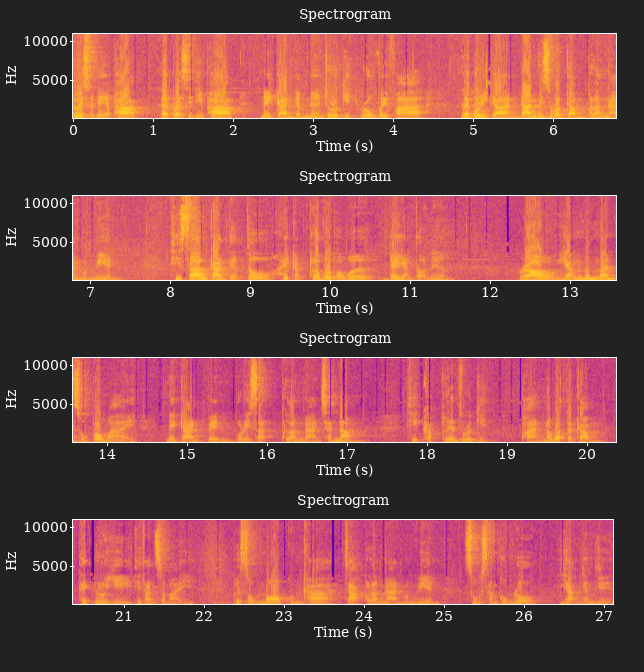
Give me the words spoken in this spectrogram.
ด้วยศักยภาพ และประสิทธิภาพในการดำเนินธุรกิจโรงไฟฟ้า และบริการด้านวิศวกรรมพลังงานหมุนเวียน ที่สร้างการเติบโตให้กับ Clover Power ได้อย่างต่อเนื่อง เรายังมุ่งมั่นสู่เป้าหมายในการเป็นบริษัทพลังงานชั้นนำที่ขับเคลื่อนธุรกิจ ผ่านนวัตกรรม เทคโนโลยีที่ทันสมัย เพื่อส่งมอบคุณค่าจากพลังงานหมุนเวียน สู่สังคมโลกอย่างยั่งยืน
